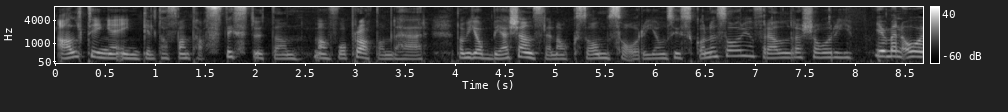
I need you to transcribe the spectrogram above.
allting är enkelt och fantastiskt utan man får prata om det här, de jobbiga känslorna också, om sorg, om syskonens sorg, om föräldrars sorg. Jo men och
